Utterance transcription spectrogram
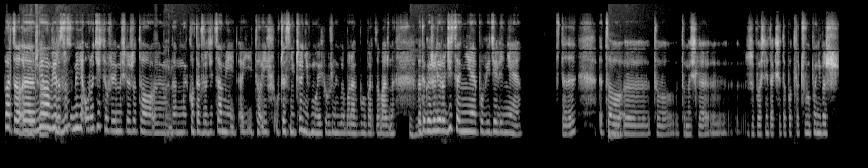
Bardzo. Wodnicza. Miałam wiele Mhm. zrozumienia u rodziców i myślę, że to Super. ten mój kontakt z rodzicami i, i to ich uczestniczenie w moich różnych wyborach było bardzo ważne. Mhm. Dlatego jeżeli rodzice nie powiedzieli nie wtedy, to, Mhm. e, to, to myślę, e, że właśnie tak się to potoczyło, ponieważ,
